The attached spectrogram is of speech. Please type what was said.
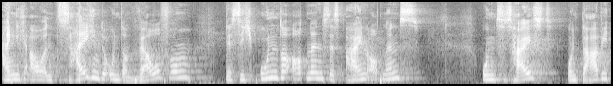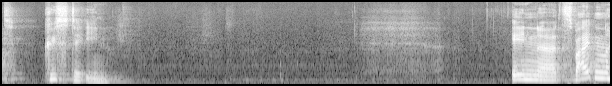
eigentlich auch ein Zeichen der Unterwerfung, des sich Unterordnens, des Einordnens. Und es heißt, und David küsste ihn. In 2. Äh,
